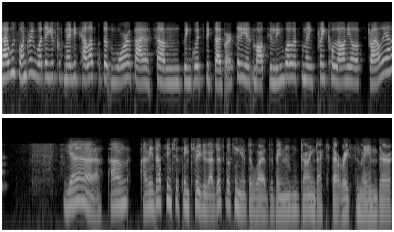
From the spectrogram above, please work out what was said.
I was wondering whether you could maybe tell us a bit more about um, linguistic diversity and multilingualism in pre-colonial Australia. Yeah, um, I mean that's interesting too because I'm just looking at the words. I've been going back to that recently, and there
